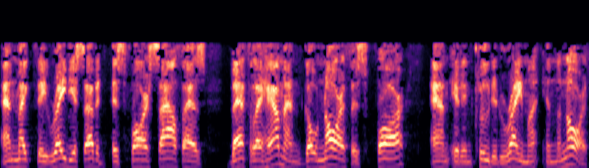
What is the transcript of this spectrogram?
and make the radius of it as far south as Bethlehem and go north as far, and it included Ramah in the north.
